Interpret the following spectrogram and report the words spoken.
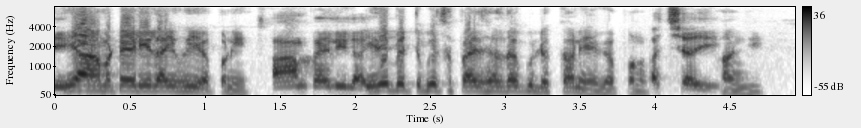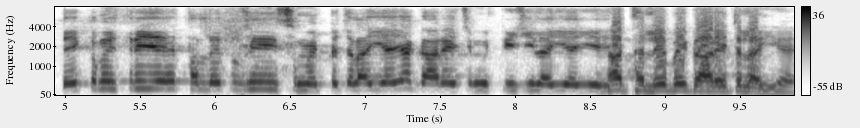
ਇਹ ਆਮ ਟਾਇਲ ਹੀ ਲਾਈ ਹੋਈ ਆਪਣੀ। ਆਮ ਟਾਇਲ ਹੀ ਲਾਈ ਇਹਦੇ ਵਿੱਚ ਕੋਈ ਸਪੈਸ਼ਲ ਦਾ ਕੋਈ ਡੱਕਾ ਨਹੀਂ ਹੈਗਾ ਆਪਾਂ ਨੂੰ। ਅੱਛਾ ਜੀ। ਹਾਂਜੀ। ਤੇ ਇੱਕ ਮਿਸਤਰੀ ਇਹ ਥੱਲੇ ਤੁਸੀਂ ਸਿਮੈਂਟ ਚਲਾਈ ਹੈ ਜਾਂ ਗਾਰੇ ਚ ਮਿੱਟੀ ਚ ਲਾਈ ਹੈ ਜੀ ਇਹ? ਆ ਥੱਲੇ ਬਈ ਗਾਰੇ ਚ ਲਾਈ ਹੈ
